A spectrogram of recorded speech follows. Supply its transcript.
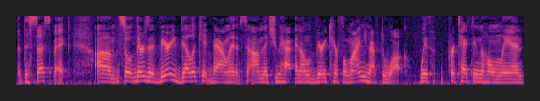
this suspect. Um, so there's a very delicate balance um, that you have, and a very careful line you have to walk with protecting the homeland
